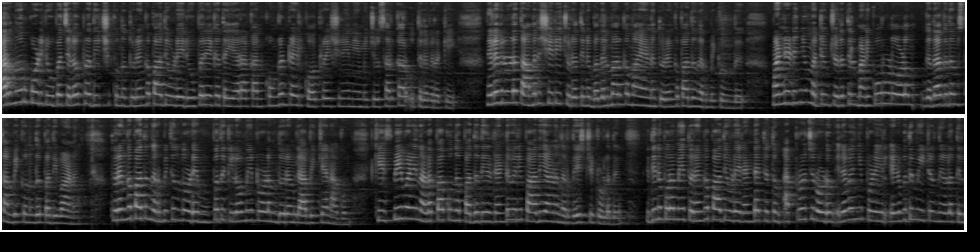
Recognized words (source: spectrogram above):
അറുന്നൂറ് കോടി രൂപ ചെലവ് പ്രതീക്ഷിക്കുന്ന തുരങ്കപാതയുടെ രൂപരേഖ തയ്യാറാക്കാൻ കൊങ്കൺ റെയിൽ കോർപ്പറേഷനെ നിയമിച്ചു സർക്കാർ ഉത്തരവിറക്കി. നിലവിലുള്ള താമരശ്ശേരി ചുരത്തിന് ബദൽ മാർഗമായാണ് തുരങ്കപാത നിർമ്മിക്കുന്നത്. മണ്ണിടിഞ്ഞും മറ്റും ചുരത്തിൽ മണിക്കൂറുകളോളം ഗതാഗതം സ്തംഭിക്കുന്നത് പതിവാണ്. തുരങ്കപാത നിർമ്മിക്കുന്നതോടെ മുപ്പത് കിലോമീറ്ററോളം ദൂരം ലാഭിക്കാനാകും. കിഫ്ബി വഴി നടപ്പാക്കുന്ന പദ്ധതിയിൽ രണ്ടുവരി പാതയാണ് നിർദ്ദേശിച്ചിട്ടുള്ളത്. ഇതിനു പുറമെ തുരങ്കപാതയുടെ രണ്ടറ്റത്തും അപ്രോച്ച് റോഡും ഇരവഞ്ഞിപ്പുഴയിൽ എഴുപത് മീറ്റർ നീളത്തിൽ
